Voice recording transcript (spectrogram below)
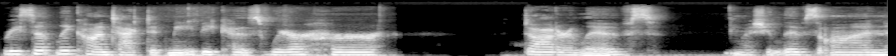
recently contacted me because where her daughter lives, she lives on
